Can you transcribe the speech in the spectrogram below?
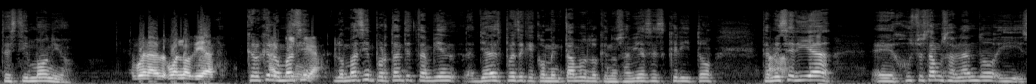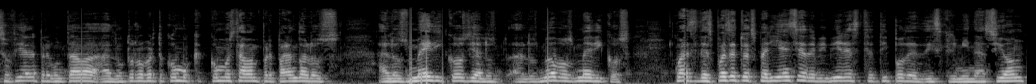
testimonio. Buenas, buenos días. Creo que lo más, lo más importante también, ya después de que comentamos lo que nos habías escrito, también sería, eh, justo estamos hablando y Sofía le preguntaba al doctor Roberto cómo, cómo estaban preparando a los, a los médicos y a los, a los nuevos médicos. ¿Cuál, después de tu experiencia de vivir este tipo de discriminación,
